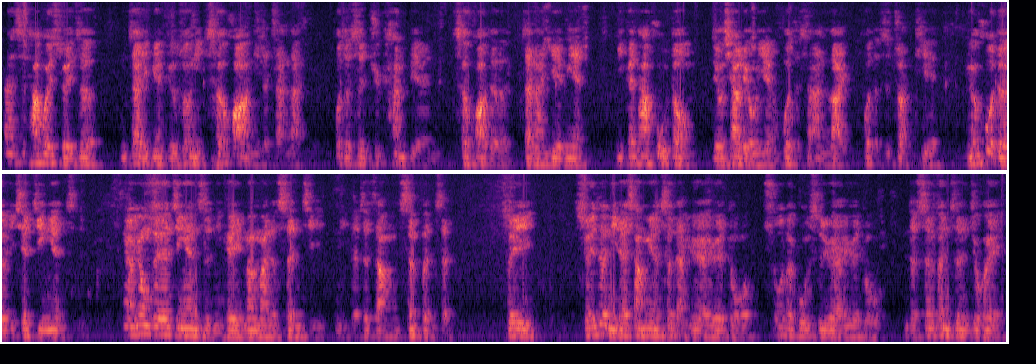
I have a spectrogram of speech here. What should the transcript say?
但是它会随着你在里面，比如说你策划你的展览，或者是你去看别人策划的展览页面，你跟他互动。留下留言，或者是按 like，或者是转贴，你会获得一些经验值。那用这些经验值，你可以慢慢的升级你的这张身份证。所以，随着你在上面的策展越来越多，说的故事越来越多，你的身份证就会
